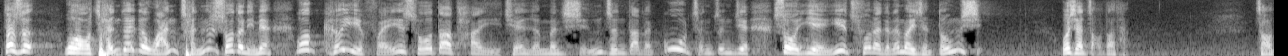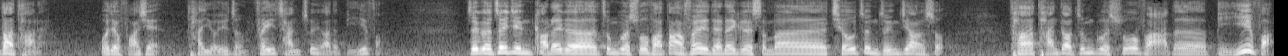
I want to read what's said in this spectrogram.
但是。我从这个完成熟的里面，我可以回溯到他以前人们形成它的过程中间所演绎出来的那么一种东西，我想找到它，找到它了，我就发现它有一种非常重要的笔法，这个最近搞那个中国书法大会的那个什么邱正真教授，他谈到中国书法的笔法，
